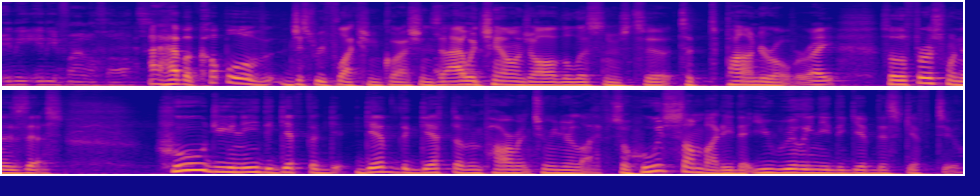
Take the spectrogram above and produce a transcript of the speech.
any any final thoughts? I have a couple of just reflection questions that I would challenge all of the listeners to, to, to ponder over, right? So the first one is this Who do you need to give the, give the gift of empowerment to in your life? So, who is somebody that you really need to give this gift to?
